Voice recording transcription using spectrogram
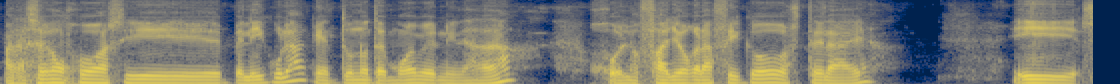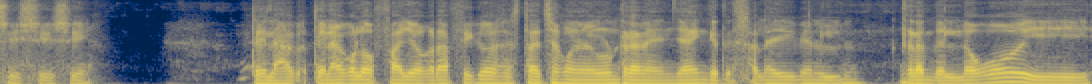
para ser un juego así película, que tú no te mueves ni nada, joder, los fallos gráficos tela, ¿eh? Y sí, sí, sí. Te la, te la con los fallos gráficos, está hecho con el Unreal Engine que te sale ahí bien grande el logo y,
